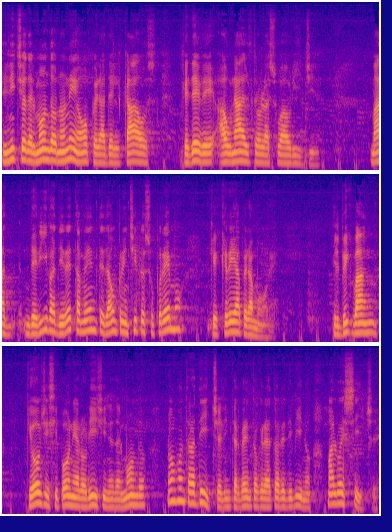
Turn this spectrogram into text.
L'inizio del mondo non è opera del caos che deve a un altro la sua origine, ma deriva direttamente da un principio supremo che crea per amore. Il Big Bang che oggi si pone all'origine del mondo non contraddice l'intervento creatore divino, ma lo esige.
